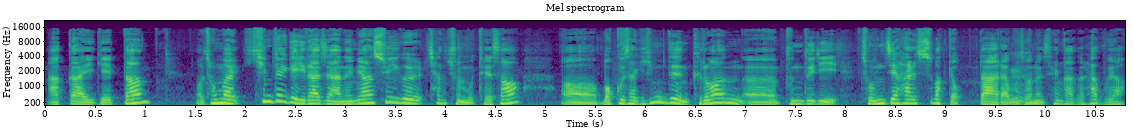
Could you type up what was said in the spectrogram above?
아까 얘기했던 어, 정말 힘들게 일하지 않으면 수익을 창출 못해서 어, 먹고 살기 힘든 그런 어, 분들이 존재할 수밖에 없다라고 음. 저는 생각을 하고요.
